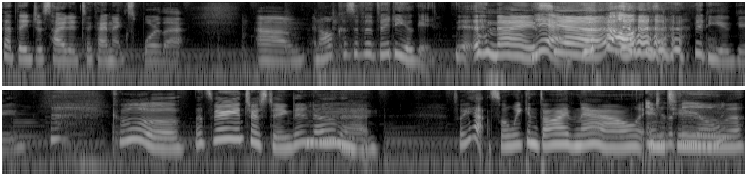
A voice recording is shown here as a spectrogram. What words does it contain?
that they decided to kind of explore that. Um, and all because of a video game. nice. Yeah. Yeah. all because of a video game. Cool. That's very interesting. Didn't know that. Mhm. So yeah, so we can dive now Into into the film.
